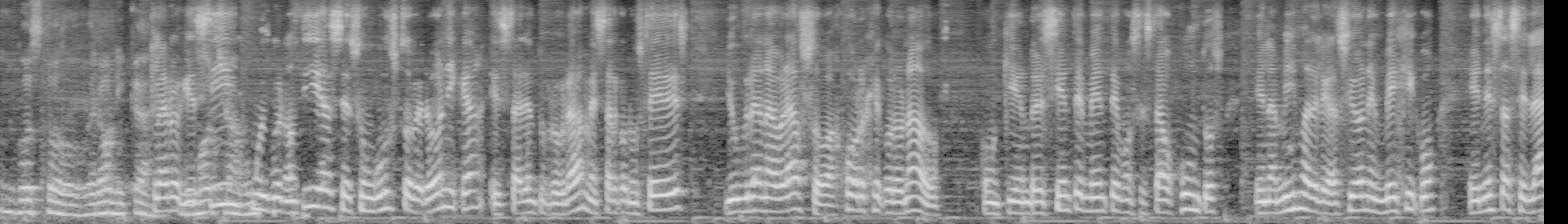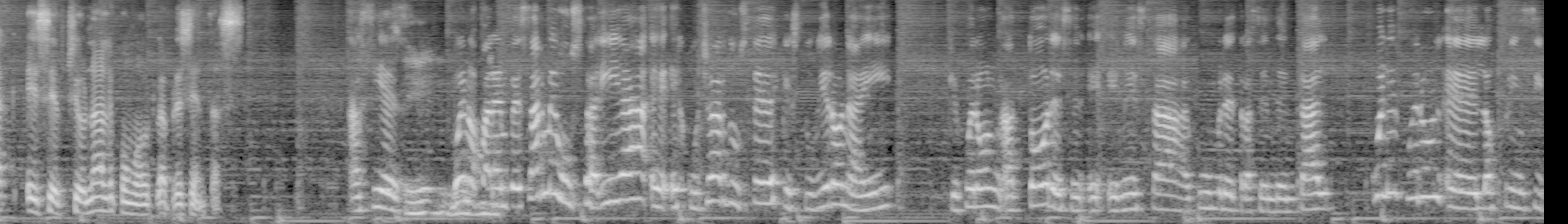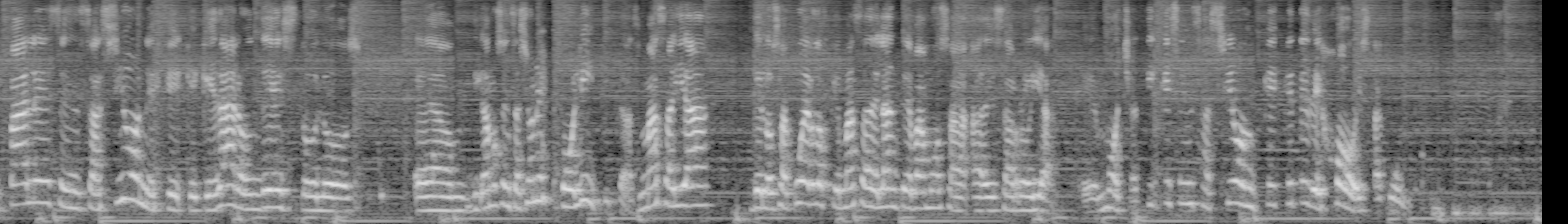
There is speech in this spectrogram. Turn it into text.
Un gusto, Verónica. Claro que sí, muy buenos días. Es un gusto, Verónica, estar en tu programa, estar con ustedes. Y un gran abrazo a Jorge Coronado, con quien recientemente hemos estado juntos en la misma delegación en México, en esta CELAC excepcional como la presentas. Así es. bueno, para empezar me gustaría eh, escuchar de ustedes que estuvieron ahí, que fueron actores en esta cumbre trascendental. ¿Cuáles fueron eh, las principales sensaciones que, quedaron de esto, los, em, digamos, sensaciones políticas, más allá de los acuerdos que más adelante vamos a, desarrollar? Eh, Mocha, ¿ti qué sensación, qué, te dejó esta cumbre?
